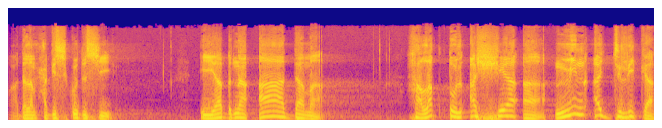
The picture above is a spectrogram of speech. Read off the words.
dalam hadis kudusi Ya bna Adam halaktul asya'a min ajlika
